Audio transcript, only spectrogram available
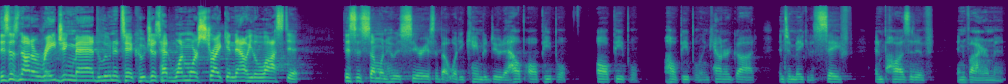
This is not a raging mad lunatic who just had one more strike and now he lost it. This is someone who is serious about what he came to do to help all people, all people, all people encounter God and to make it a safe and positive environment.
